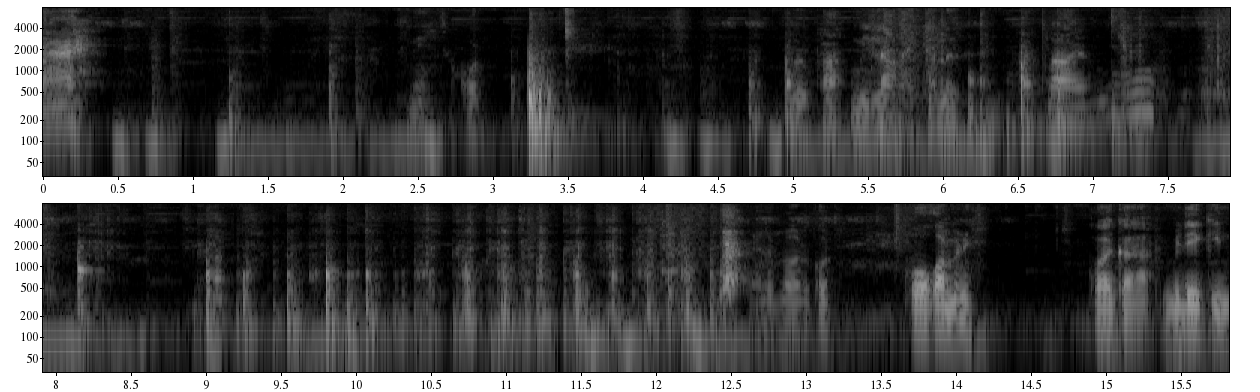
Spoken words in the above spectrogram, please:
นะนี่กคนมือพักมีลายกันเลยพักลายพักเรียบร้อยกคนโคก่อนมานี่ก้อยกะไม่ได้กิน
